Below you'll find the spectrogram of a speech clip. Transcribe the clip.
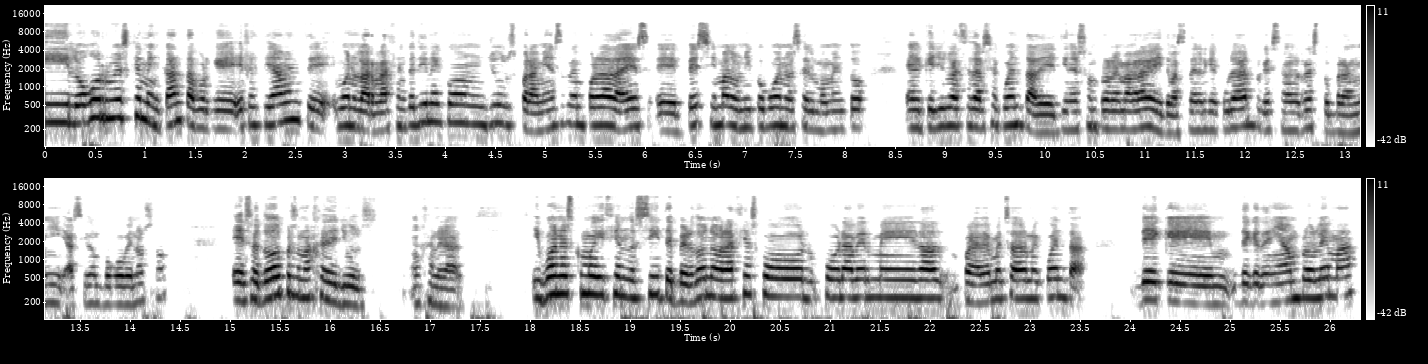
Y luego Ru es que me encanta porque efectivamente, bueno, la relación que tiene con Jules para mí en esta temporada es eh, pésima. Lo único bueno es el momento en el que Jules hace darse cuenta de tienes un problema grave y te vas a tener que curar, porque en el resto para mí ha sido un poco venoso. Eh, sobre todo el personaje de Jules en general. Y bueno, es como diciendo, sí, te perdono, gracias por, por haberme dado, por haberme hecho darme cuenta de que, de que tenía un problema,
